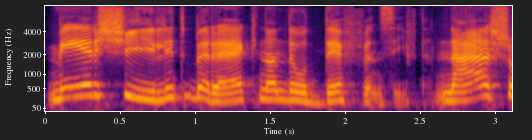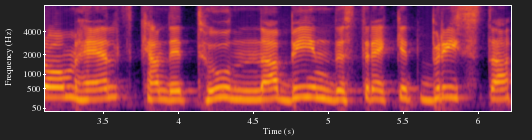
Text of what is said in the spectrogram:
Mer kyligt beräknande och defensivt. När som helst kan det tunna bindestrecket brista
